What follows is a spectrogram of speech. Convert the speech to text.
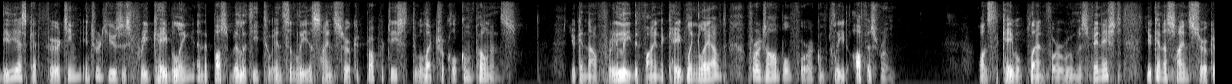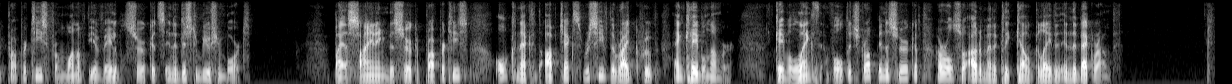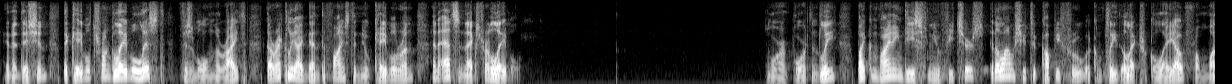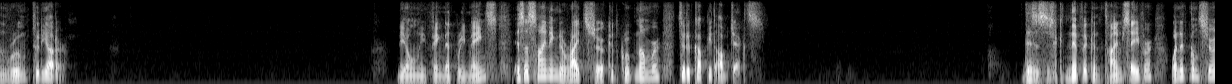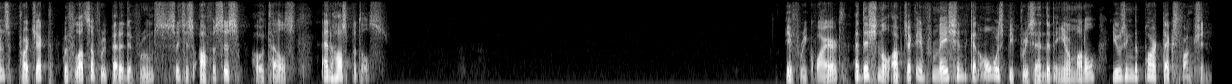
DDS-CAD 13 introduces free cabling and the possibility to instantly assign circuit properties to electrical components. You can now freely define the cabling layout, for example for a complete office room. Once the cable plan for a room is finished, you can assign circuit properties from one of the available circuits in the distribution board. By assigning the circuit properties, all connected objects receive the right group and cable number. Cable length and voltage drop in the circuit are also automatically calculated in the background. In addition, the cable trunk label list, visible on the right, directly identifies the new cable run and adds an extra label. More importantly, by combining these new features, it allows you to copy through a complete electrical layout from one room to the other. The only thing that remains is assigning the right circuit group number to the copied objects. This is a significant time saver when it concerns a project with lots of repetitive rooms such as offices, hotels and hospitals. If required, additional object information can always be presented in your model using the part text function.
